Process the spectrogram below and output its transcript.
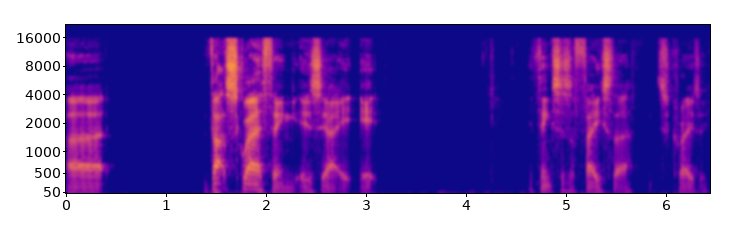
Uh, that square thing is yeah, it, it it thinks there's a face there. It's crazy.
